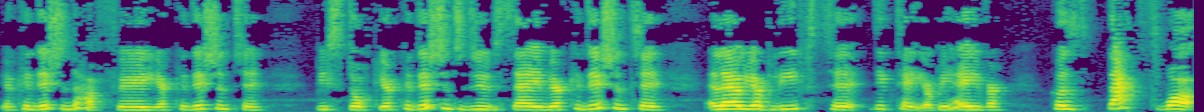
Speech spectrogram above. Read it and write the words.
You're conditioned to have fear. You're conditioned to be stuck. You're conditioned to do the same. You're conditioned to allow your beliefs to dictate your behavior because that's what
